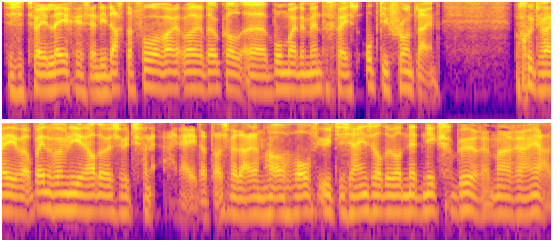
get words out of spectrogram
tussen twee legers. En die dag daarvoor waren, waren er ook al uh, bombardementen geweest op die frontline. Maar goed, wij, op een of andere manier hadden we zoiets van... Ah, nee, dat als we daar een half, half uurtje zijn, zal er wel net niks gebeuren. Maar uh, ja,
